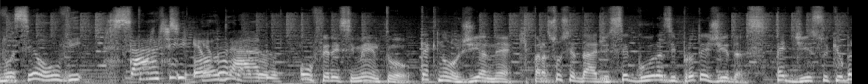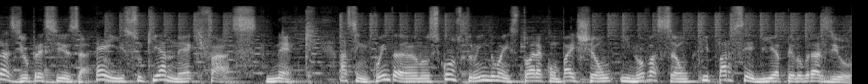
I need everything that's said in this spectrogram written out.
Você ouve Start Eldorado. Oferecimento: Tecnologia NEC para sociedades seguras e protegidas. É disso que o Brasil precisa. É isso que a NEC faz. NEC. Há 50 anos construindo uma história com paixão, inovação e parceria pelo Brasil.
